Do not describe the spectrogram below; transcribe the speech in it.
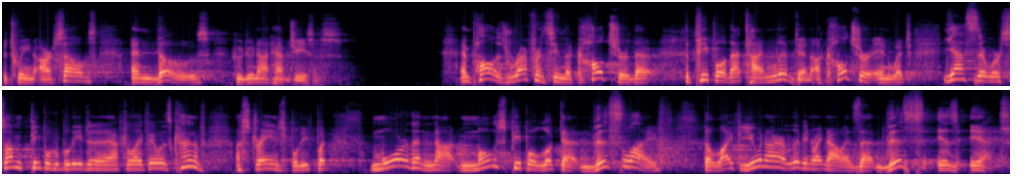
between ourselves and those who do not have Jesus. And Paul is referencing the culture that the people of that time lived in, a culture in which, yes, there were some people who believed in an afterlife. It was kind of a strange belief, but more than not, most people looked at this life, the life you and I are living right now, as that this is it.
